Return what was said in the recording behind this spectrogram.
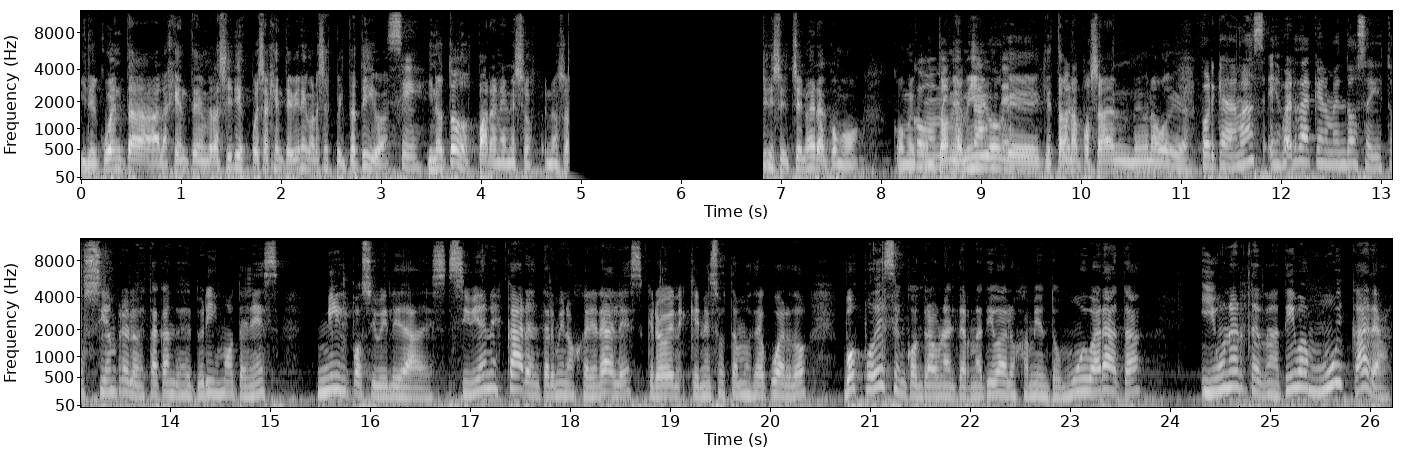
y le cuenta a la gente en Brasil y después esa gente viene con esa expectativa. Sí. Y no todos paran en esos... En esos y dicen, che, no era como, como me Como contó me mi amigo que, que estaba en una posada en medio de una bodega. Porque además es verdad que en Mendoza, y esto siempre lo destacan desde turismo, tenés mil posibilidades. Si bien es cara en términos generales, creo en- que en eso estamos de acuerdo, vos podés encontrar una alternativa de alojamiento muy barata y una alternativa muy cara.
